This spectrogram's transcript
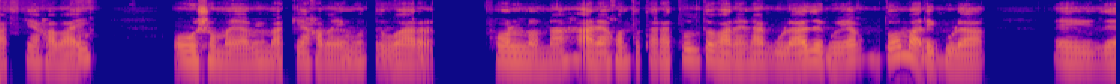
মাখিয়া খাবাই। ও সময় আমি মাখিয়া খাবাই মতো আর ফললো না। আর এখন তো তারা তুলতে পারে না গুড়া যেগুলো একদম আরে গুড়া। এই যে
